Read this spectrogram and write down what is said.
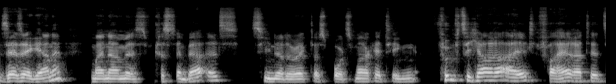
Sehr, sehr gerne. Mein Name ist Christian Bertels, Senior Director Sports Marketing, 50 Jahre alt, verheiratet,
